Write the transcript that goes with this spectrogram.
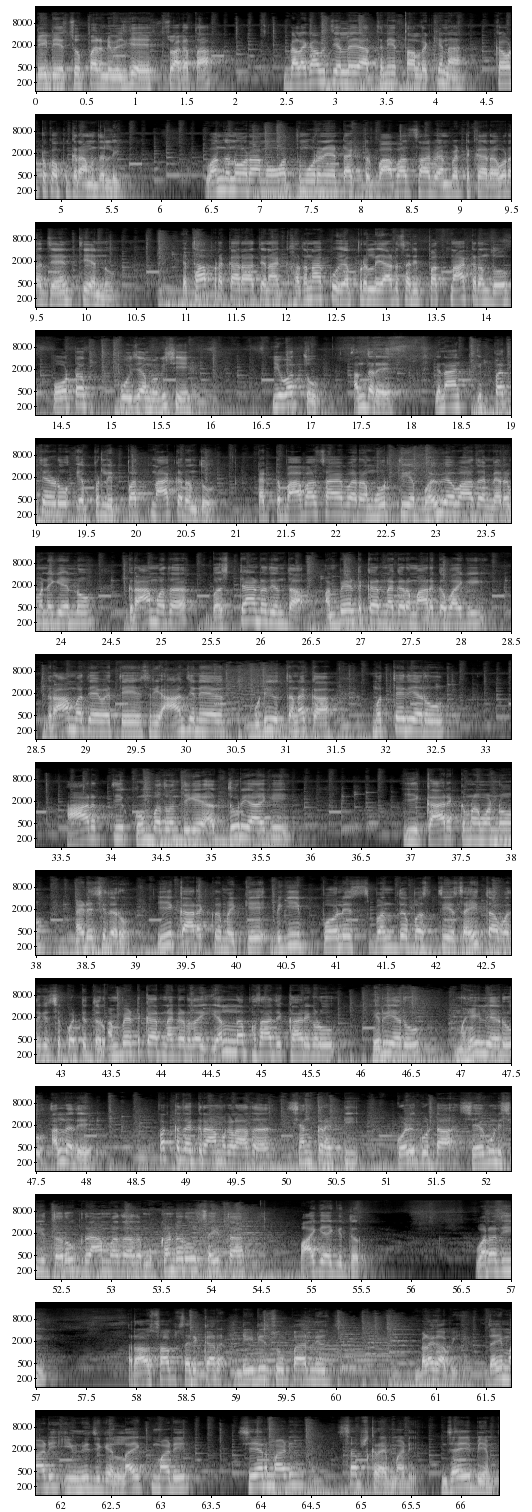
D D super ನ್ಯೂಸ್ಗೆ ಸ್ವಾಗತ. ಬೆಳಗಾವಿ ಜಿಲ್ಲೆಯ ಅಥಣಿ ತಾಲೂಕಿನ ಕವಟಕೊಪ್ಪ ಗ್ರಾಮದಲ್ಲಿ ಒಂದು ನೂರ ಮೂವತ್ತ್ಮೂರನೇ ಡಾಕ್ಟರ್ ಬಾಬಾ ಸಾಹೇಬ್ ಅಂಬೇಡ್ಕರ್ ಅವರ ಜಯಂತಿಯನ್ನು ಯಥಾಪ್ರಕಾರ ದಿನಾಂಕ ಹದಿನಾಲ್ಕು ಏಪ್ರಿಲ್ ಎರಡು ಸಾವಿರದ ಇಪ್ಪತ್ತ್ನಾಲ್ಕರಂದು ಫೋಟೋ ಪೂಜೆ ಮುಗಿಸಿ ಇವತ್ತು ಅಂದರೆ ದಿನಾಂಕ ಇಪ್ಪತ್ತೆರಡು ಏಪ್ರಿಲ್ ಇಪ್ಪತ್ತ್ನಾಲ್ಕರಂದು ಡಾಕ್ಟರ್ ಬಾಬಾ ಸಾಹೇಬರ ಮೂರ್ತಿಯ ಭವ್ಯವಾದ ಮೆರವಣಿಗೆಯನ್ನು ಗ್ರಾಮದ ಬಸ್ ಸ್ಟ್ಯಾಂಡದಿಂದ ಅಂಬೇಡ್ಕರ್ ನಗರ ಮಾರ್ಗವಾಗಿ ಗ್ರಾಮ ದೇವತೆ ಶ್ರೀ ಆಂಜನೇಯ ಗುಡಿಯ ತನಕ ಮುತ್ತೈದೆಯರು ಆರತಿ ಕುಂಭದೊಂದಿಗೆ ಅದ್ಧೂರಿಯಾಗಿ ಈ ಕಾರ್ಯಕ್ರಮವನ್ನು ನಡೆಸಿದರು. ಈ ಕಾರ್ಯಕ್ರಮಕ್ಕೆ ಬಿಗಿ ಪೊಲೀಸ್ ಬಂದೋಬಸ್ತಿ ಸಹಿತ ಒದಗಿಸಿಕೊಟ್ಟಿದ್ದರು. ಅಂಬೇಡ್ಕರ್ ನಗರದ ಎಲ್ಲ ಪದಾಧಿಕಾರಿಗಳು, ಹಿರಿಯರು, ಮಹಿಳೆಯರು ಅಲ್ಲದೆ ಪಕ್ಕದ ಗ್ರಾಮಗಳಾದ ಶಂಕರಹಟ್ಟಿ, ಕೋಳಿಗುಡ್ಡ, ಶೇಗುಣಿಸಿ ತರು ಗ್ರಾಮದ ಮುಖಂಡರು ಸಹಿತ ಭಾಗಿಯಾಗಿದ್ದರು. ವರದಿ Rao Saab, Sarikar, D D super news, Belagavi. ದಯಮಾಡಿ ಈ ನ್ಯೂಸಿಗೆ ಲೈಕ್ ಮಾಡಿ ಶೇರ್ ಮಾಡಿ ಸಬ್ಸ್ಕ್ರೈಬ್ ಮಾಡಿ. ಜೈ ಭೀಮ್.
